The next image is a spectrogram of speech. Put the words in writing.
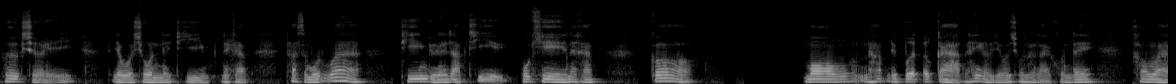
เพิกเฉยเยาวชนในทีมนะครับ ถ้าสมมติว่าทีมอยู่ในระดับที่โอเคนะครับ ก็มองนะครับหรือเปิดโอกาสให้กับเยาวชนหลายคนได้เข้ามา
